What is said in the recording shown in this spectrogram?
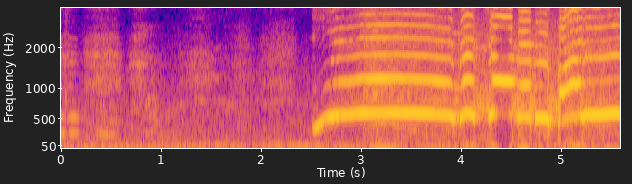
Yeah! Good job, everybody!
